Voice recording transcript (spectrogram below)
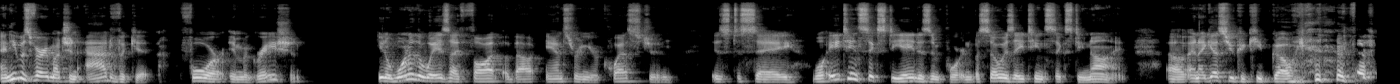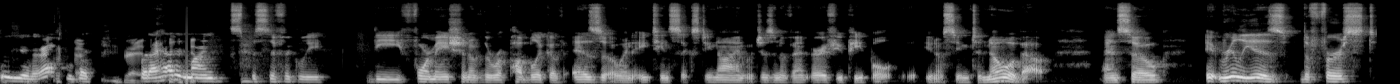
and he was very much an advocate for immigration. You know, one of the ways I thought about answering your question is to say, well, 1868 is important, but so is 1869. Uh, and I guess you could keep going every year thereafter. But, right. but I had in mind specifically the formation of the Republic of Ezo in 1869, which is an event very few people, you know, seem to know about. And so it really is the first.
